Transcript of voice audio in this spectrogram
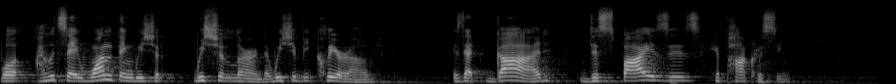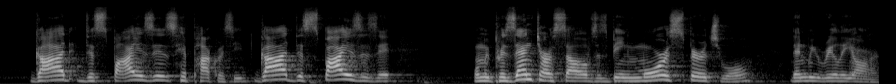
Well, I would say one thing we should, we should learn, that we should be clear of, is that God despises hypocrisy. God despises hypocrisy. God despises it when we present ourselves as being more spiritual than we really are.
